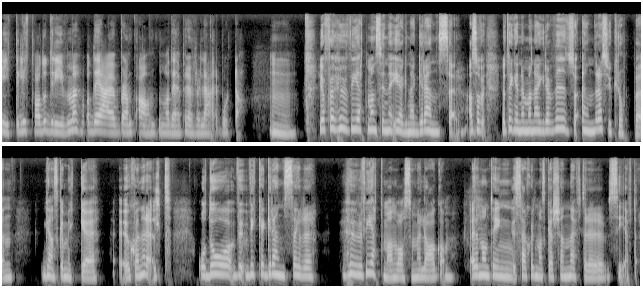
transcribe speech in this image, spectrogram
vite litt hva du driver med. Og det er jo blant annet noe av det jeg prøver å lære bort. da. Mm. Ja, for hvordan vet man sine egne grenser? Alltså, jeg tenker Når man er gravid så endres jo kroppen ganske mye generelt. Og da, hvilke grenser Hvordan vet man hva som er lagom? Er det noe særskilt man skal kjenne efter eller se efter?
